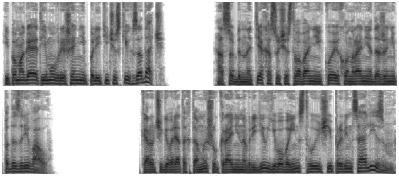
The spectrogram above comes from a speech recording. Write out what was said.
и помогает ему в решении политических задач, особенно тех, о существовании коих он ранее даже не подозревал. Короче говоря, Тахтамышу крайне навредил его воинствующий провинциализм,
